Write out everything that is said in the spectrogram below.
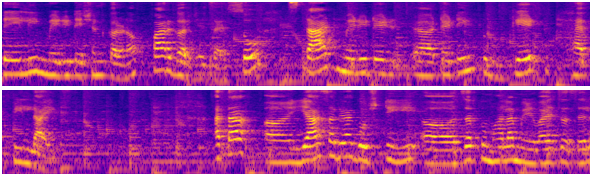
डेली मेडिटेशन करणं फार गरजेचं आहे. सो स्टार्ट मेडिटेटिंग टेटिंग टू गेट हॅपी लाईफ आता या सगळ्या गोष्टी जर तुम्हाला मिळवायचं असेल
